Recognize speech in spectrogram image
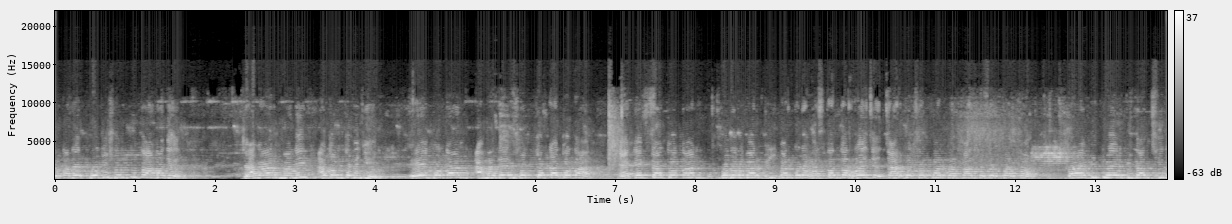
দোকানের পজিশন দুটো আমাদের। জাগার মালিক কমিটি এই দোকান আমাদের সত্তরটা দোকান। এক একটা দোকান পনেরো বার বিশ বার করে হস্তান্তর হয়েছে। চার বছর পর বা পাঁচ বছর পর পর। প্রায় বিক্রয়ের বিধান ছিল।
